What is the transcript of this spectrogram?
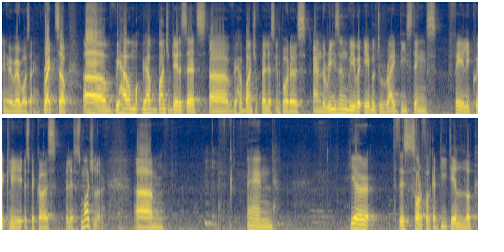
anyway, where was I? Right, so uh, we, have a, we have a bunch of data sets, uh, we have a bunch of Pelias importers, and the reason we were able to write these things fairly quickly is because Pelias is modular. Um, and here, this is sort of like a detailed look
